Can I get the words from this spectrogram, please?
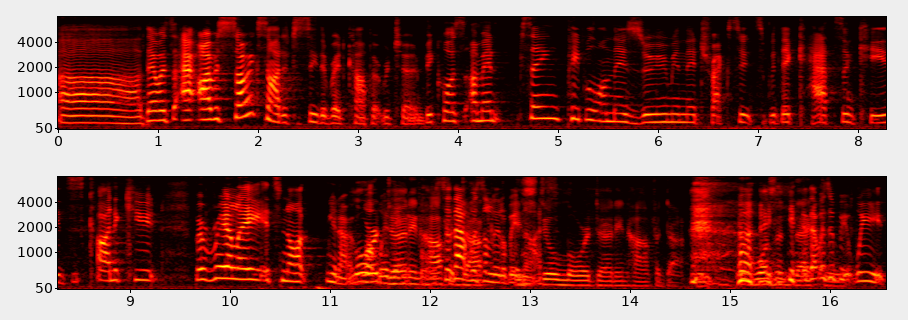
Ah, there was. I I was so excited to see the red carpet return because I mean, seeing people on their Zoom in their tracksuits with their cats and kids is kind of cute, but really, it's not. You know, Laura what we're Dern there in for. Half So a that was a little bit is nice. still Laura Dern in Half a Duck. It wasn't yeah, that that was a bit weird.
